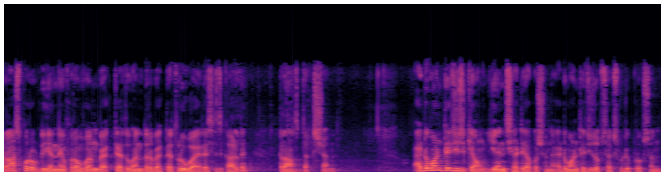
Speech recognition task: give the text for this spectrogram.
Transfer of DNA from one bacteria to another bacteria through virus is called transduction. Advantages क्या होंगे? ये एनसीआरटी का क्वेश्चन है। एडवांटेजेस ऑफ़ सेक्सुअल रिप्रोडक्शन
